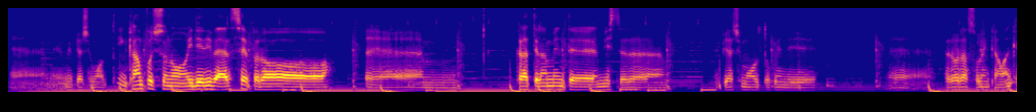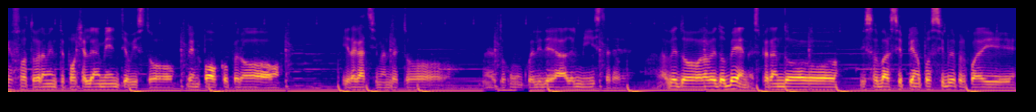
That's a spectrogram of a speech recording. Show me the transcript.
eh, mi, piace molto. In campo ci sono idee diverse, però ehm, caratterialmente il mister eh, mi piace molto, quindi eh, per ora solo in campo, anche se ho fatto veramente pochi allenamenti, ho visto ben poco, però i ragazzi mi hanno detto, detto, comunque l'idea del mister e la vedo, la vedo bene, sperando di salvarsi il prima possibile per poi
